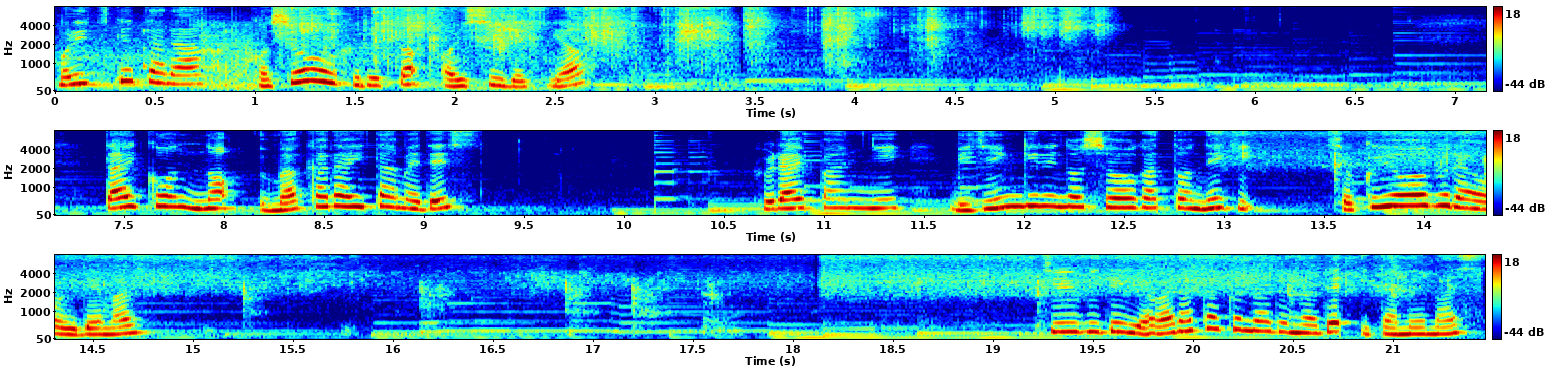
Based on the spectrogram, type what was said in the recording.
盛り付けたら胡椒を振ると美味しいですよ。大根のうま辛炒めです。フライパンにみじん切りの生姜とネギ食用油を入れます。中火で柔らかくなるまで炒めます。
